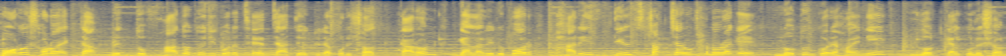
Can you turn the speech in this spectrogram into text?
বড় সড়ো একটা মৃত্যু ফাঁদও তৈরি করেছে জাতীয় ক্রীড়া পরিষদ। কারণ গ্যালারির উপর ভারী স্টিল স্ট্রাকচার উঠানোর আগে নতুন করে হয়নি লোড ক্যালকুলেশন।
